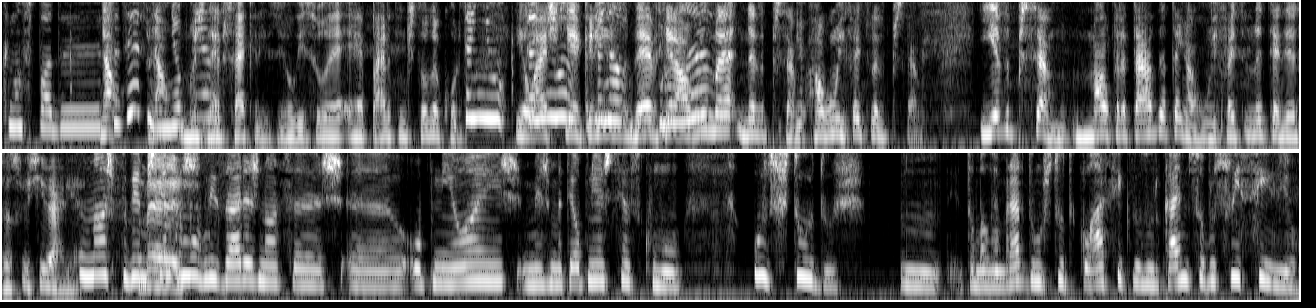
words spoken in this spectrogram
que não se pode não, fazer, na não, minha mas deve-se à crise. Eu, isso é, é a parte em que estou de acordo. Tenho- Eu tenho- acho que a crise tenho- deve ter um alguma na depressão, algum efeito na depressão. E a depressão maltratada tem algum efeito na tendência suicidária. Nós podemos Mas- sempre mobilizar as nossas eh, opiniões, mesmo até opiniões de senso comum. Os estudos. Hum, Estou-me a lembrar de um estudo clássico do Durkheim sobre o suicídio,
